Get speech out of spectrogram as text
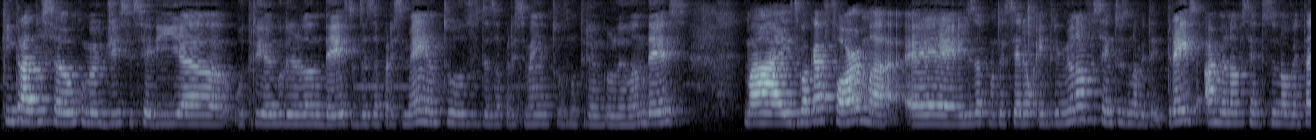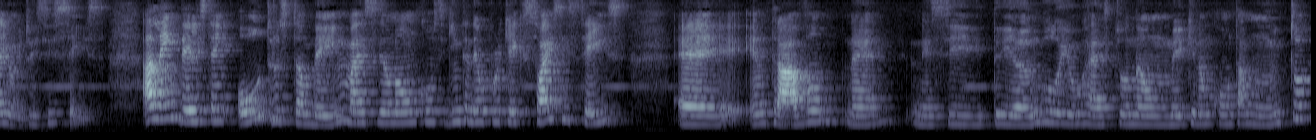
que em tradução, como eu disse, seria o triângulo irlandês dos desaparecimentos, os desaparecimentos no triângulo irlandês. Mas, de qualquer forma, é, eles aconteceram entre 1993 a 1998, esses seis. Além deles, tem outros também, mas eu não consegui entender o porquê que só esses seis é, entravam, né, nesse triângulo e o resto não meio que não conta muito.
